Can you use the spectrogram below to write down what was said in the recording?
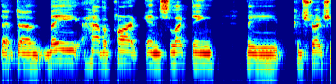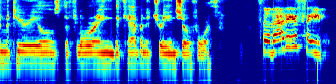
that uh, they have a part in selecting the construction materials, the flooring, the cabinetry, and so forth. So that is a,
